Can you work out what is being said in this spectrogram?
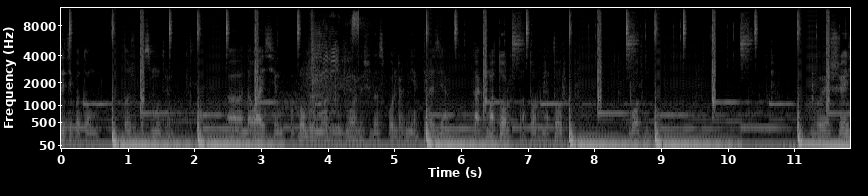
Вот эти потом тоже посмотрим. А, давайте попробуем, может быть, можно сюда спойлер. Нет, нельзя. Так, мотор, мотор, мотор. Вот он. V6.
